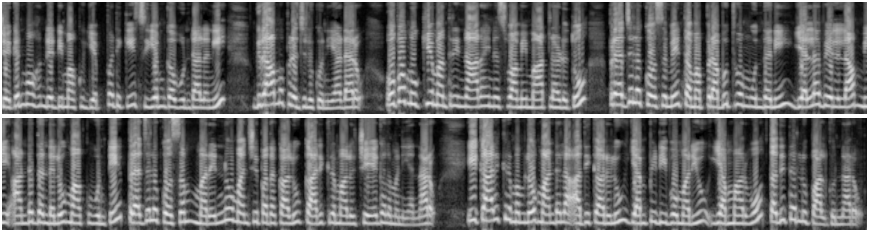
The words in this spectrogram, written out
జగన్మోహన్ రెడ్డి మాకు ఎప్పటికీ సీఎంగా ఉండాలని గ్రామ ప్రజలు కొనియాడారు. ఉప ముఖ్యమంత్రి నారాయణ స్వామి మాట్లాడుతూ ప్రజల కోసమే తమ ప్రభుత్వం ఉందని ఎల్లవేళలా మీ అండదండలు మాకు ఉంటే ప్రజల కోసం మరెన్నో మంచి పథకాలు కార్యక్రమాలు చేయగలమని అన్నారు. ఈ కార్యక్రమంలో మండల అధికారులు ఎంపీడీఓ మరియు ఎంఆర్ఓ తదితరులు పాల్గొన్నారు.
